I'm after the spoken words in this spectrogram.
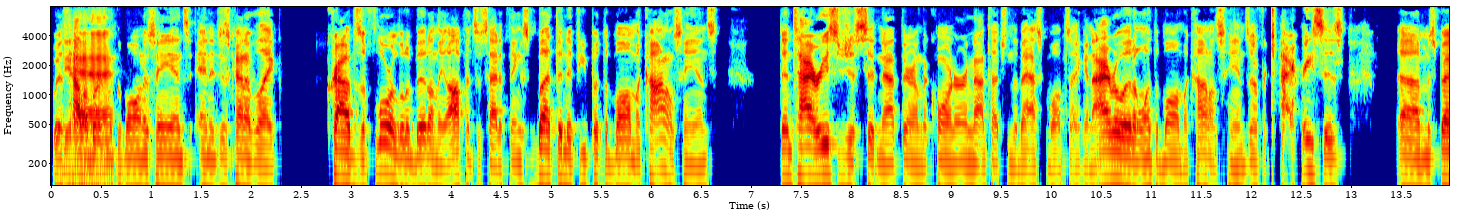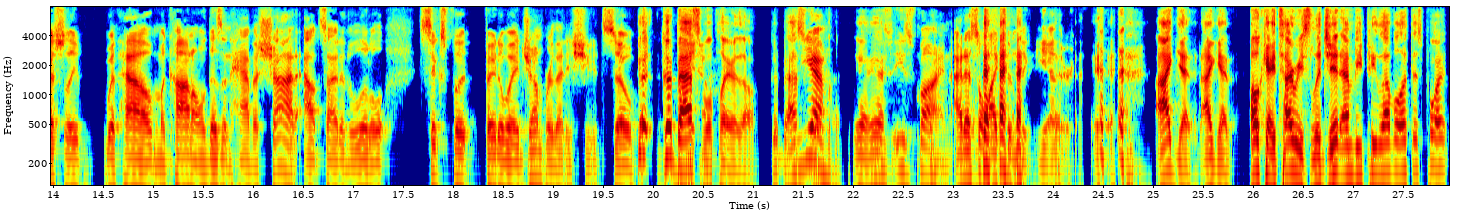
with yeah. Haliburton with the ball in his hands, and it just kind of like crowds the floor a little bit on the offensive side of things. But then if you put the ball in McConnell's hands, then Tyrese is just sitting out there on the corner and not touching the basketball. It's like, and I really don't want the ball in McConnell's hands over Tyrese's, um, especially with how McConnell doesn't have a shot outside of the little six foot fadeaway jumper that he shoots. So good, good basketball yeah. player though. Good basketball. Yeah, player. yeah, yeah. He's, he's, fine. I just don't like them together. I get it. I get it. Okay, Tyrese, legit MVP level at this point.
